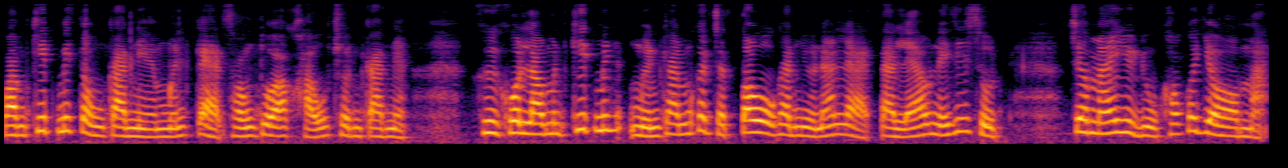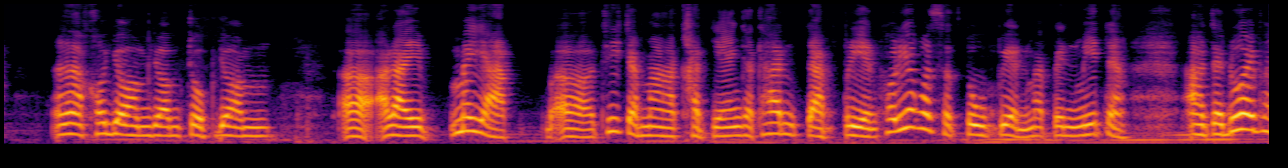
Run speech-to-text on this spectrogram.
ความคิดไม่ตรงกันเนี่ยเหมือนแกะสองตัวเขาชนกันเนี่ยคือคนเรามันคิดไม่เหมือนกันมันก็จะโต้กันอยู่นั่นแหละ แต่แล้วในที่สุดเชื่อไหมอยู่ๆเขาก็ยอมอะอ่าเขายอมยอมจบยอม อะไรไม่อยากที่จะมาขัดแย้งกับท่านจะเปลี่ยนเขาเรียกว่าศัตรูเปลี่ยนมาเป็นมิตรเนี่ยอาจจะด้วยพ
